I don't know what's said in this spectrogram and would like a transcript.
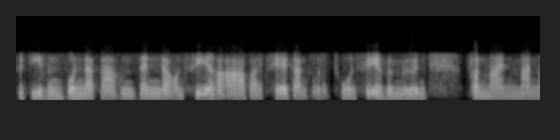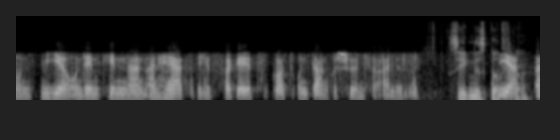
für diesen wunderbaren Sender und für ihre Arbeit, für ihr ganzes Tun, für ihr Bemühen. Von meinem Mann und mir und den Kindern ein herzliches Vergelt's Gott und Dankeschön für alles. Segen es Gott, ja. Frau.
